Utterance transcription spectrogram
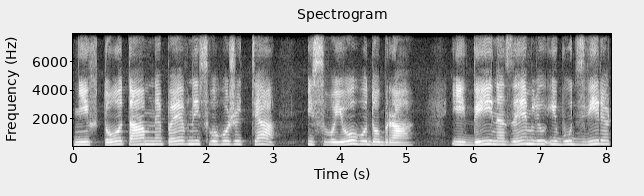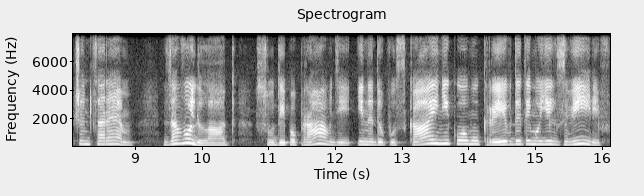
Ніхто там не певний свого життя і свого добра. Іди на землю і будь звірячим царем, заводь лад, суди по правді і не допускай нікому кривдити моїх звірів.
